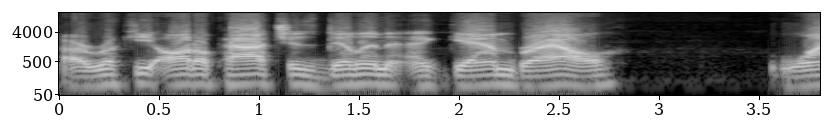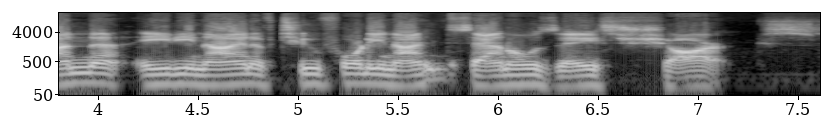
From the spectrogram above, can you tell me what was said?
Our rookie auto patch is Dylan Gambrell. One eighty nine of two forty nine. San Jose Sharks.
